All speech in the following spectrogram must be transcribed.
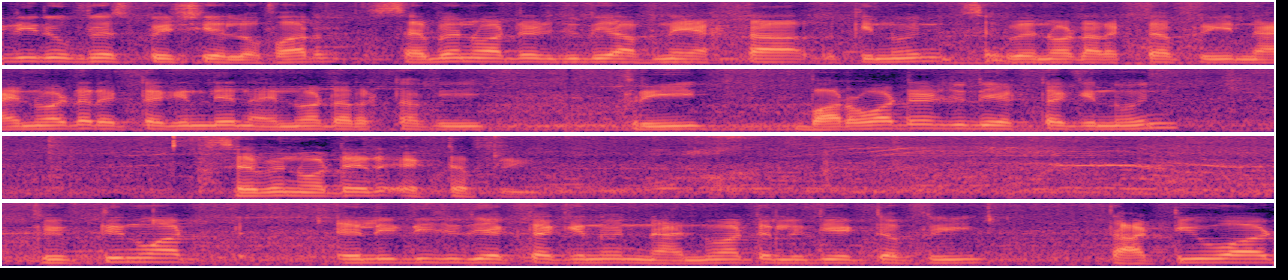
এটির উপরে স্পেশাল অফার সেভেন ওয়াটের যদি আপনি একটা কিনুন সেভেন ওয়াটার একটা ফ্রি নাইন ওয়াটার একটা কিনলে নাইন ওয়াটার একটা ফ্রি ফ্রি, বারো ওয়াটের যদি একটা কিনুন সেভেন ওয়াটের একটা ফ্রি। ফিফটিন ওয়াট এলইডি যদি একটা কিনুন নাইন ওয়াট এলইডি একটা ফ্রি থার্টি ওয়াট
